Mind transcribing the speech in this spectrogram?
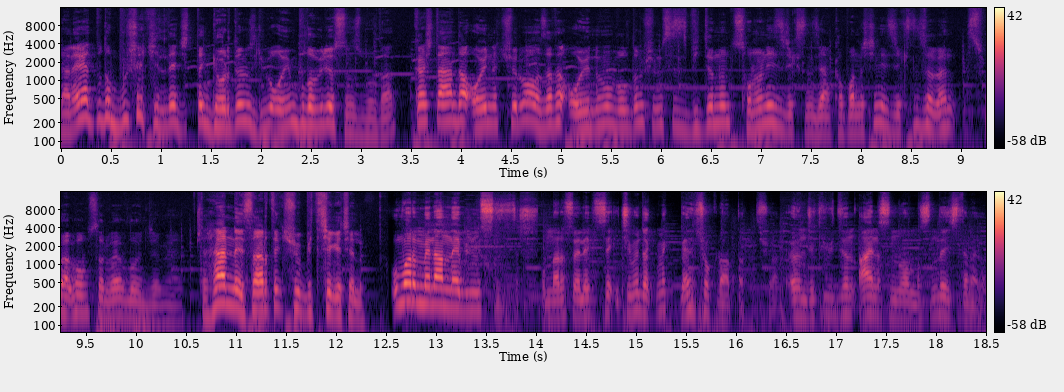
Yani evet bu da bu şekilde cidden gördüğünüz gibi oyun bulabiliyorsunuz buradan. Birkaç tane daha oyun açıyorum ama zaten oyunumu buldum. Şimdi siz videonun sonunu izleyeceksiniz yani kapanışını izleyeceksiniz ve ben Super Bomb Survival oynayacağım yani. İşte her neyse artık şu bitişe geçelim. Umarım beni anlayabilmişsinizdir. Bunları söyleyip size içimi dökmek beni çok rahatlattı şu an. Önceki videonun aynısının olmasını da istemedim.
